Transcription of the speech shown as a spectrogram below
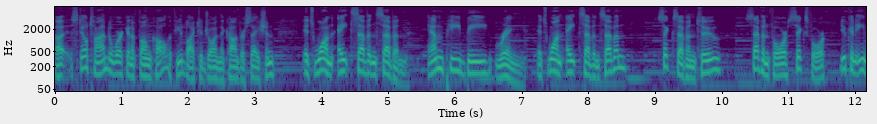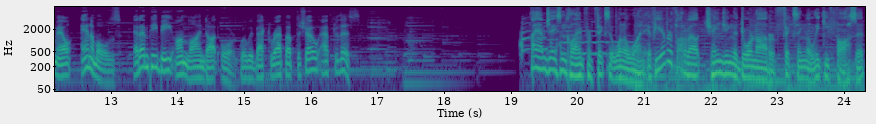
Uh, still time to work in a phone call if you'd like to join the conversation. It's 1 877 MPB Ring. It's 1 877 672 7464. You can email animals at mpbonline.org. We'll be back to wrap up the show after this. Hi, I'm Jason Klein from Fix It 101. If you ever thought about changing the doorknob or fixing a leaky faucet,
